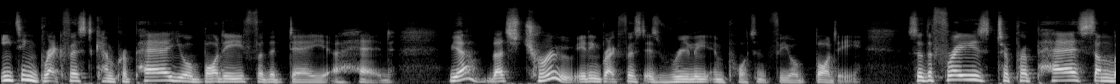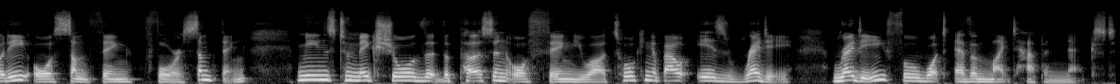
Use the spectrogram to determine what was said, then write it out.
Eating breakfast can prepare your body for the day ahead. Yeah, that's true. Eating breakfast is really important for your body. So the phrase to prepare somebody or something for something means to make sure that the person or thing you are talking about is ready, ready for whatever might happen next.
